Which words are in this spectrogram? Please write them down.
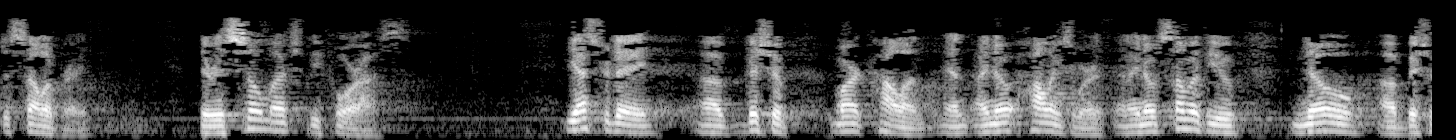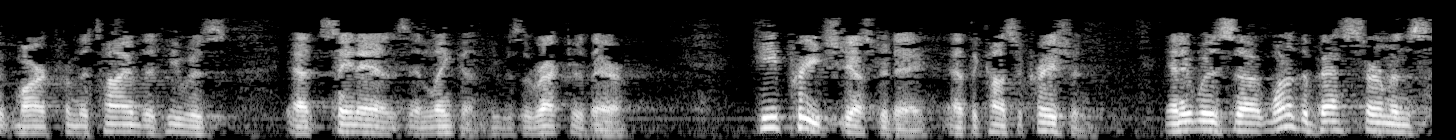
to celebrate. There is so much before us. Yesterday, uh, Bishop Mark Holland, and I know Hollingsworth, and I know some of you know uh, Bishop Mark from the time that he was at St. Anne's in Lincoln. He was the rector there. He preached yesterday at the consecration, and it was uh, one of the best sermons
